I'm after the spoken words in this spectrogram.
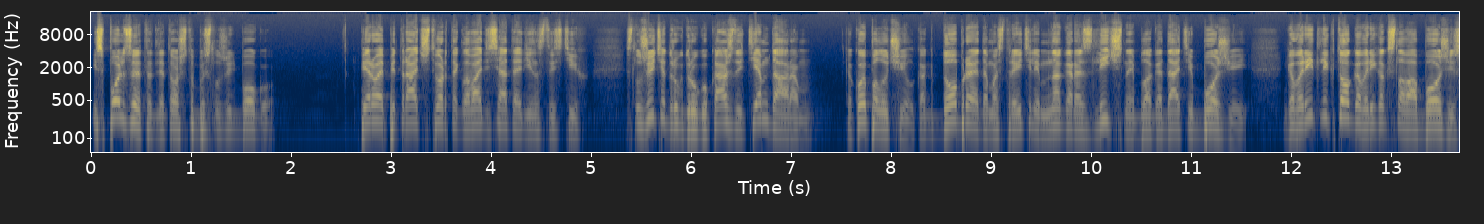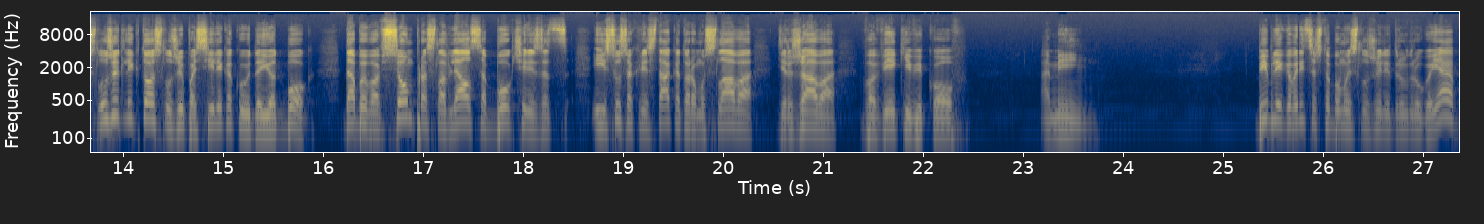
Используй это для того, чтобы служить Богу. 1 Петра 4 глава 10-11 стих. «Служите друг другу, каждый тем даром, какой получил, как добрые домостроители многоразличной благодати Божьей. Говорит ли кто, говори как слова Божьи. Служит ли кто, служи по силе, какую дает Бог. Дабы во всем прославлялся Бог через Иисуса Христа, которому слава, держава во веки веков. Аминь. В Библии говорится, чтобы мы служили друг другу. Я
